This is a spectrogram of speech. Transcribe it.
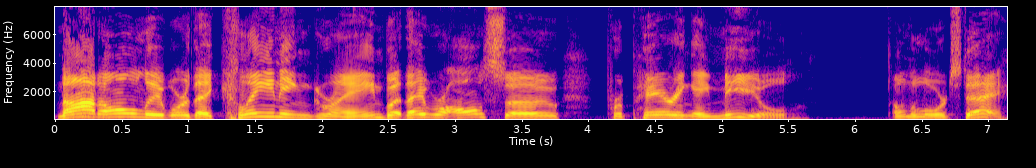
not only were they cleaning grain, but they were also preparing a meal on the Lord's day.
